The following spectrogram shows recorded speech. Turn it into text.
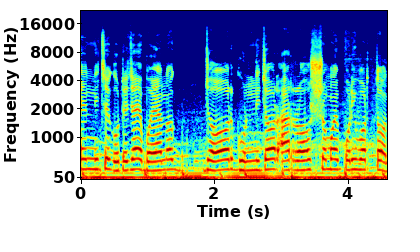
এর নিচে ঘটে যায় ভয়ানক ঝড়, ঘূর্ণিঝড় আর রহস্যময় পরিবর্তন।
